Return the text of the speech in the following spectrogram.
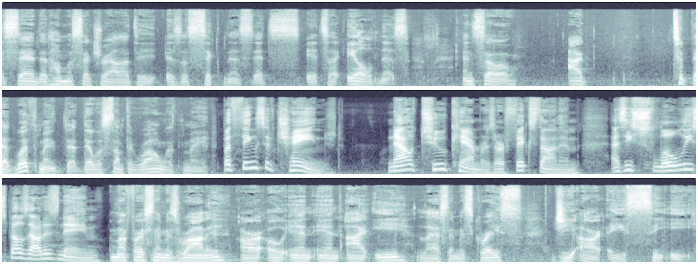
saying that homosexuality is a sickness, it's it's an illness, and so I took that with me that there was something wrong with me. But things have changed. Now, two cameras are fixed on him as he slowly spells out his name. My first name is Ronnie, R O N N I E. Last name is Grace, G R A C E.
